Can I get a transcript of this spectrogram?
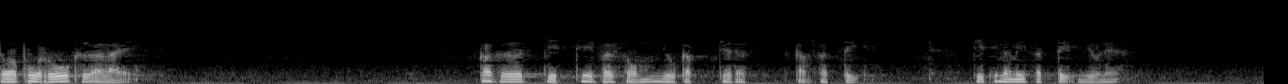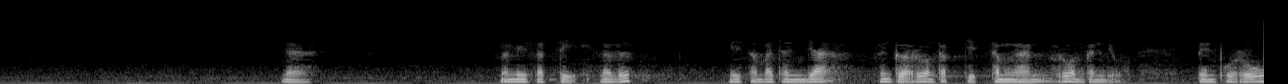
ตัวผู้รู้คืออะไร ก็คือจิตที่ผสมอยู่กับเจตกับสติ จิตที่มันมีสติอยู่เนี่ยนะมันมีสติระลึก มีสัมปชัญญะซึ่งเกิดร่วมกับจิตทำงานร่วมกันอยู่ เป็นผู้รู้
